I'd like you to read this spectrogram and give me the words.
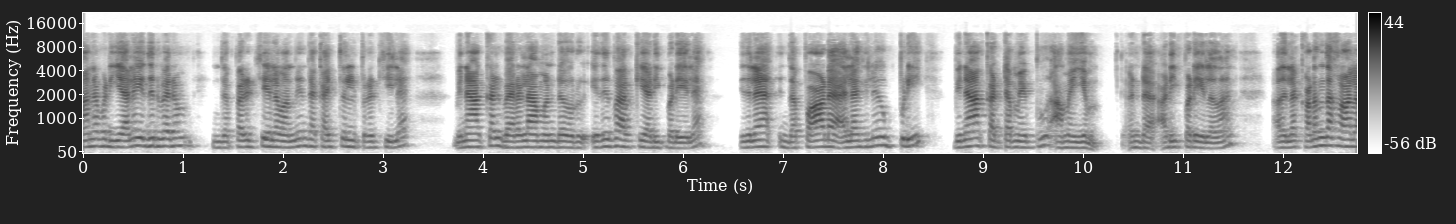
ஆனபடியால் எதிர்வரும் இந்த பரீட்சையில் வந்து இந்த கைத்தொழில் புரட்சியில் வினாக்கள் வரலாம் என்ற ஒரு எதிர்பார்க்கை அடிப்படையில் இதில் இந்த பாட அலகில் இப்படி வினா கட்டமைப்பு அமையும் என்ற அடிப்படையில் தான் அதில் கடந்த கால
